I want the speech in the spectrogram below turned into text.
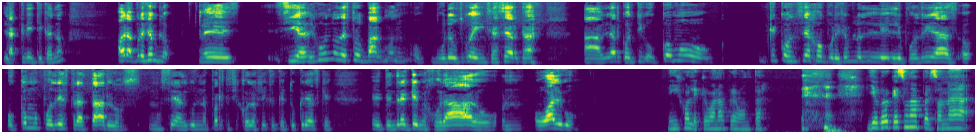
la crítica, ¿no? Ahora, por ejemplo, eh, si alguno de estos Batman o Bruce Wayne se acerca a hablar contigo, ¿cómo, qué consejo, por ejemplo, le, podrías o, cómo podrías tratarlos? No sé, alguna parte psicológica que tú creas que eh, que mejorar o, o algo. Híjole, qué buena pregunta. Yo creo que es una persona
